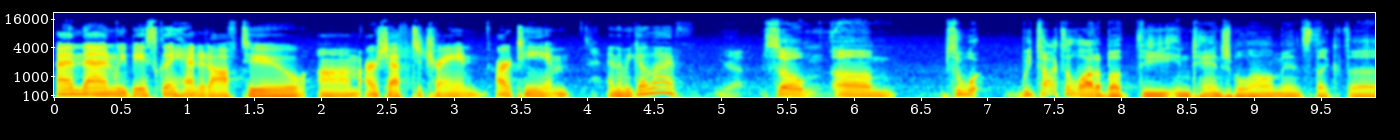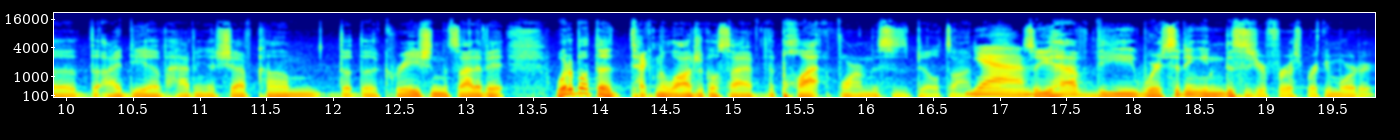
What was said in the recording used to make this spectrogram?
and then we basically hand it off to um, our chef to train our team, and then we go live. Yeah. So, um, so what we talked a lot about the intangible elements, like the the idea of having a chef come, the the creation side of it. What about the technological side of the platform this is built on? Yeah. So you have the we're sitting in. This is your first brick and mortar.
